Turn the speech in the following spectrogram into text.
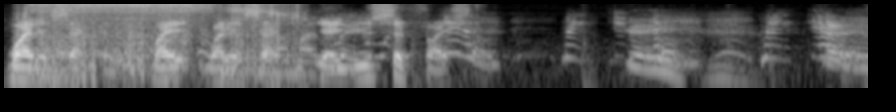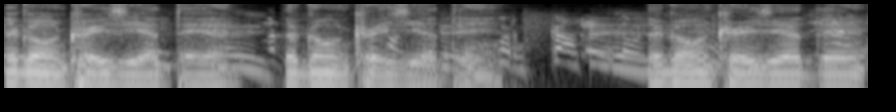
Wait a second. Wait, wait a second. Yeah, you sit first. They're going crazy out there. They're going crazy out there. Swear to God, Cesar, They're going crazy out there.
